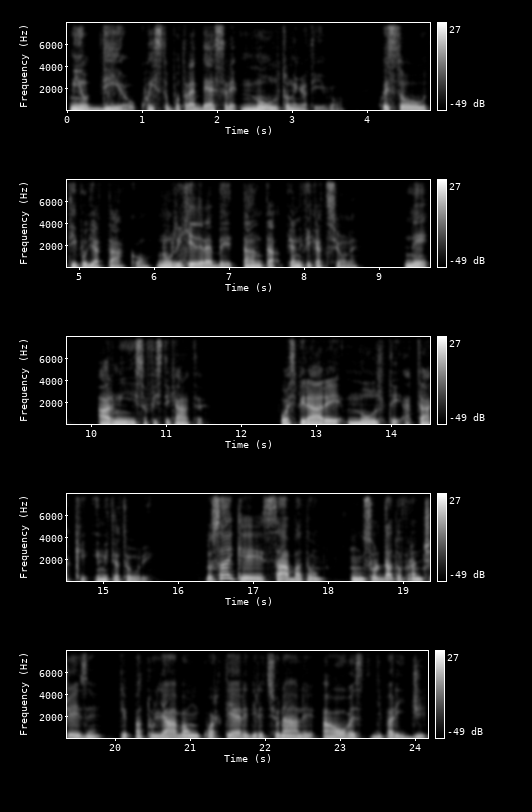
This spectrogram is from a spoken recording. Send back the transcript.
Mio Dio, questo potrebbe essere molto negativo. Questo tipo di attacco non richiederebbe tanta pianificazione, né armi sofisticate. può ispirare molti attacchi imitatori. Lo sai che sabato un soldato francese che pattugliava un quartiere direzionale a ovest di Parigi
